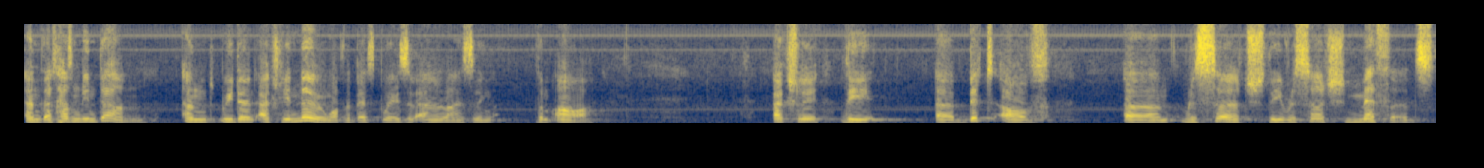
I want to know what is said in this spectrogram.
and that hasn't been done. And we don't actually know what the best ways of analyzing them are. Actually, the uh, bit of um, research, the research methods,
